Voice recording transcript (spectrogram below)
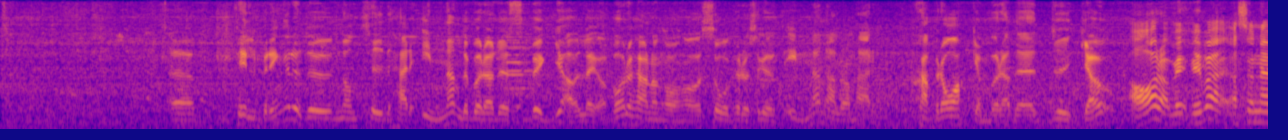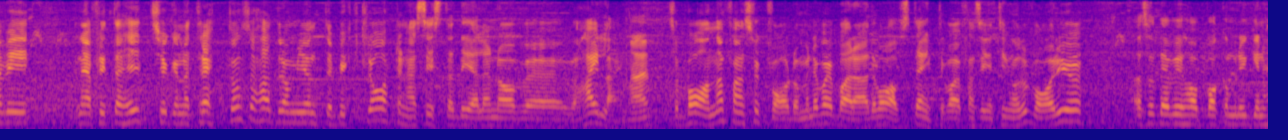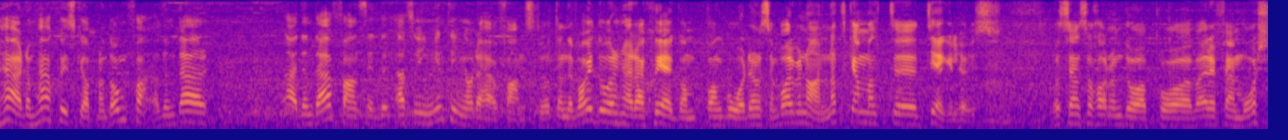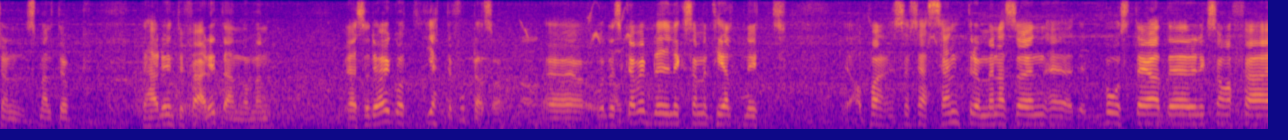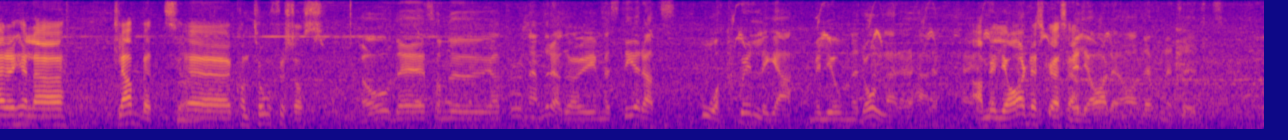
Eh, Tillbringade du någon tid här innan det började bygga? Eller var du här någon gång och såg hur det såg ut innan alla de här schabraken började dyka upp? Ja, då, vi, vi var, alltså när, vi, när jag flyttade hit 2013 så hade de ju inte byggt klart den här sista delen av eh, High Line. Nej. Så banan fanns ju kvar då, men det var ju bara det var avstängt. Det var, fanns ingenting. Och då var det ju, alltså det vi har bakom ryggen här, de här skyskraporna, de den där Nej, den där fanns inte. Alltså ingenting av det här fanns då. Utan det var ju då den här rangerbangården och sen var det väl något annat gammalt eh, tegelhus. Och sen så har de då på, vad är det, fem år sedan smält upp. Det här är ju inte färdigt än då, men eh, så det har ju gått jättefort alltså. Eh, och det ska väl bli liksom ett helt nytt ja, på, så att säga, centrum, men alltså en, eh, bostäder, liksom affärer, hela klabbet. Eh, kontor förstås. Jo, det är som du, jag tror du nämnde det, du har ju investerat åtskilliga miljoner dollar i det här. Ja, miljarder skulle jag säga. Miljarder, ja definitivt.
